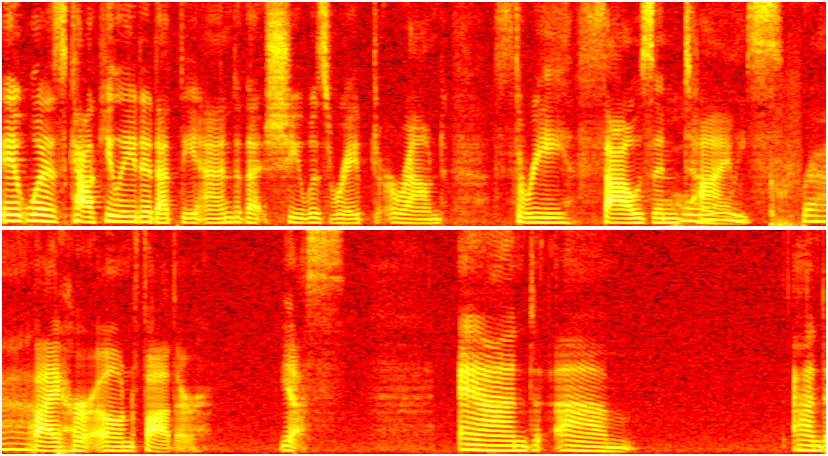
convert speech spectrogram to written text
It was calculated at the end that she was raped around three thousand times Holy crap. by her own father. Yes, and um, and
